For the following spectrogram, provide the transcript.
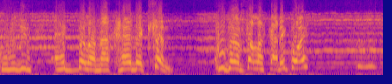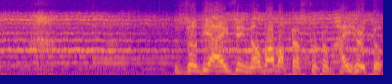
কোনদিন একবেলা না খায় দেখছেন? ক্ষুধার জ্বালা কারে কয়? যদি আইজ এই নবাব আপনার ছোট ভাই হইতো,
